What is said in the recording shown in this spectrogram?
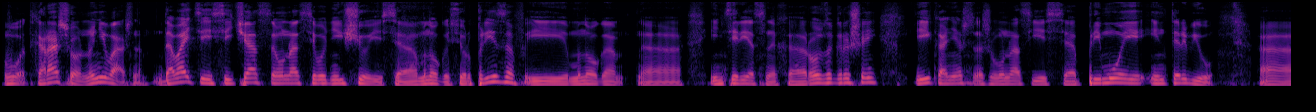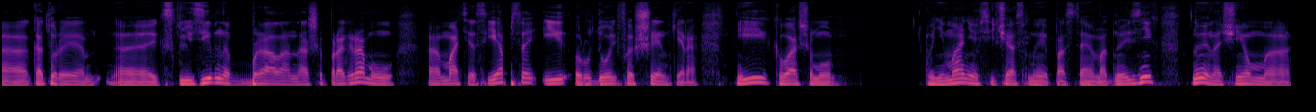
Вот, хорошо, но неважно. Давайте сейчас, у нас сегодня еще есть э, много сюрпризов и много э, интересных э, розыгрышей. И, конечно же, у нас есть э, прямое интервью, э, которое э, эксклюзивно брала наша программа у э, Матиас Япса и Рудольфа Шенкера. И к вашему вниманию. Сейчас мы поставим одну из них, ну и начнем э,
